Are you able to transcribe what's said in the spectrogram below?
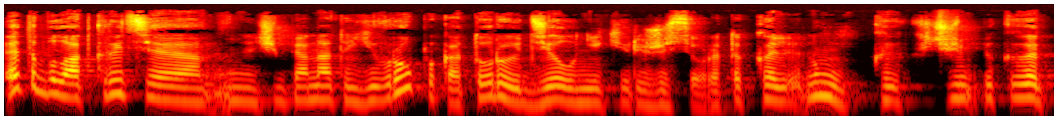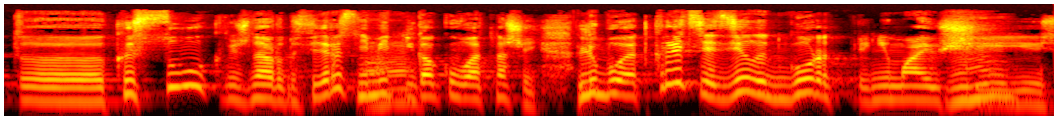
Это было открытие чемпионата Европы, которую делал некий режиссер режиссер. Это ну, к, к, к ИСУ, к Международной Федерации, не имеет а. никакого отношения. Любое открытие делает город, принимающий угу.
